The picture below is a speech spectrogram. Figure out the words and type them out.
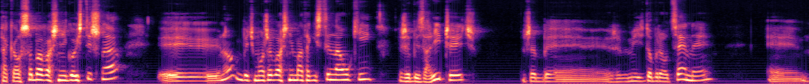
Taka osoba właśnie egoistyczna, yy, no, być może właśnie ma taki styl nauki, żeby zaliczyć, żeby, żeby mieć dobre oceny, yy,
